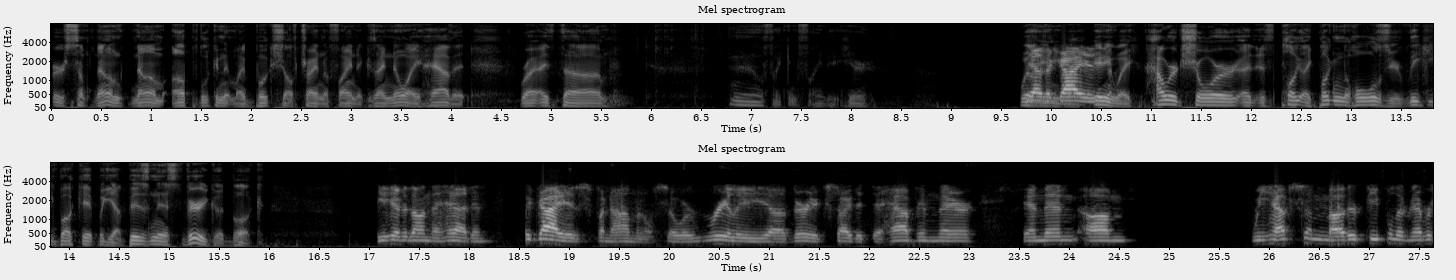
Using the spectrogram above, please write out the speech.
or something. Now I'm now I'm up looking at my bookshelf trying to find it because I know I have it. Right. Um, well, if I can find it here. Yeah, the guy is- Anyway, Howard Shore uh, is plug, like plugging the holes. Your leaky bucket, but yeah, business. Very good book. you hit it on the head and the guy is phenomenal so we're really uh, very excited to have him there and then um, we have some other people that have never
